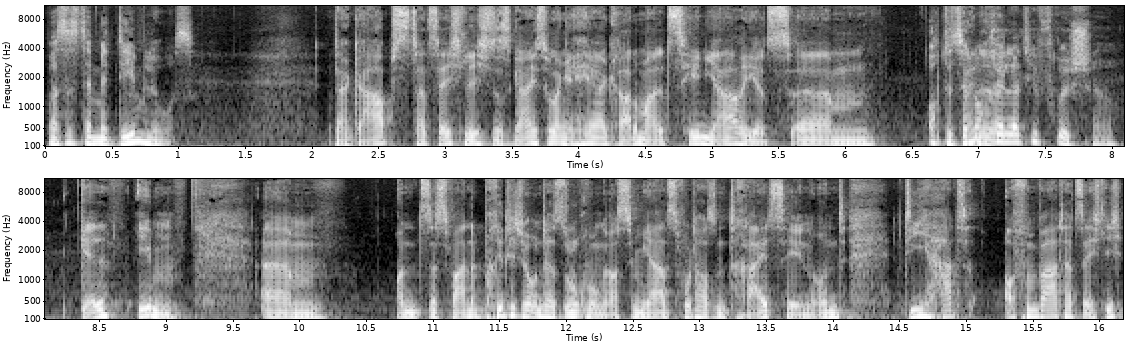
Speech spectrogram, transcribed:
Was ist denn mit dem los? Da gab es tatsächlich, das ist gar nicht so lange her, gerade mal zehn Jahre jetzt, ähm, Ach, das ist ja noch relativ frisch, ja. Gell? Eben. Ähm, und das war eine britische Untersuchung aus dem Jahr 2013 und die hat offenbar tatsächlich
